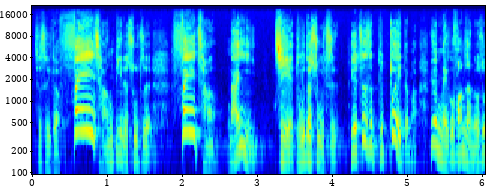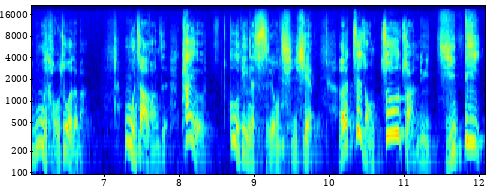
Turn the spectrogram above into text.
这是一个非常低的数字，非常难以解读的数字，因为这是不对的嘛。因为美国房子很多是木头做的嘛，木造房子它有固定的使用期限，而这种周转率极低，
